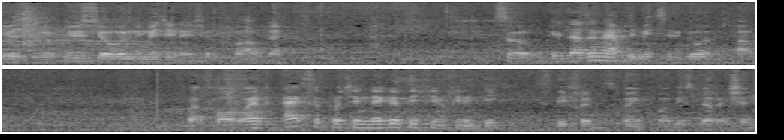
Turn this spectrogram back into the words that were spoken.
use your, use your own imagination for up there. So it doesn't have limits, it goes up. But for when x approaching negative infinity, it's different, it's going from this direction.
